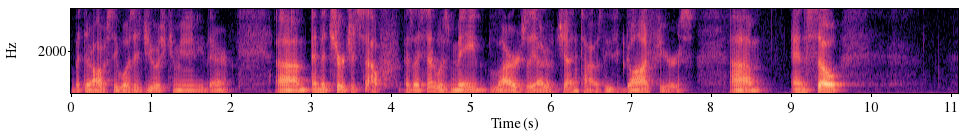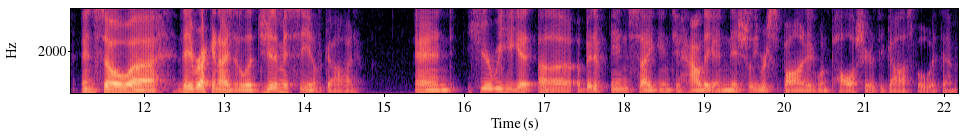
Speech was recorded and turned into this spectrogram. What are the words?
but there obviously was a Jewish community there. Um, and the church itself, as I said, was made largely out of Gentiles, these God-fearers. Um, and so, and so uh, they recognize the legitimacy of God. And here we get a, a, bit of insight into how they initially responded when Paul shared the gospel with them.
